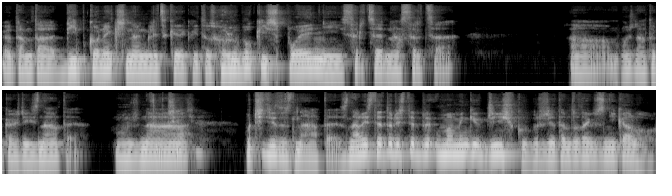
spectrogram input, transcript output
Jo, tam ta deep connection anglicky, takový to hluboký spojení srdce na srdce. A možná to každý znáte. Možná, určitě. určitě to znáte. Znali jste to, když jste byli u maminky v bříšku, protože tam to tak vznikalo,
